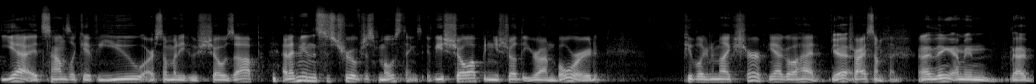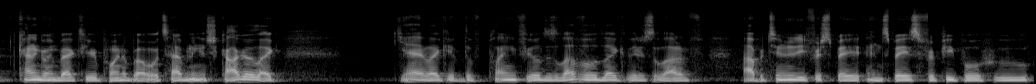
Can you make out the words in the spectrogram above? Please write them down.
yeah, it sounds like if you are somebody who shows up, and I think this is true of just most things. If you show up and you show that you're on board, people are gonna be like, sure, yeah, go ahead, Yeah. try something. And I think, I mean, that kind of going back to your point about what's happening in Chicago, like, yeah, like the playing field is leveled. Like, there's a lot of opportunity for space and space for people who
